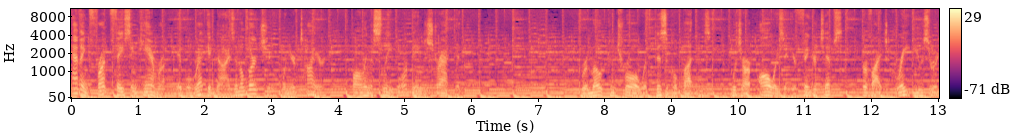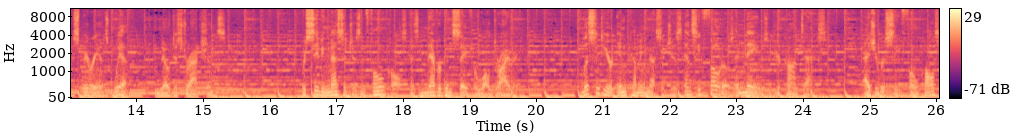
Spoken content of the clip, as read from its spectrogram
Having front-facing camera, it will recognize and alert you when you're tired, falling asleep, or being distracted. Remote control with physical buttons, which are always at your fingertips, provides great user experience with no distractions. Receiving messages and phone calls has never been safer while driving. Listen to your incoming messages and see photos and names of your contacts. As you receive phone calls,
